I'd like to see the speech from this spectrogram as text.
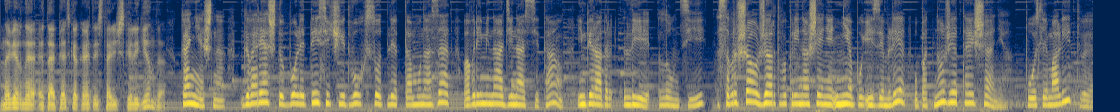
Наверное, это опять какая-то историческая легенда? Конечно. Говорят, что более 1200 лет тому назад, во времена династии Тан, император Ли Лунци совершал жертвоприношение небу и земле у подножия Тайшаня. После молитвы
